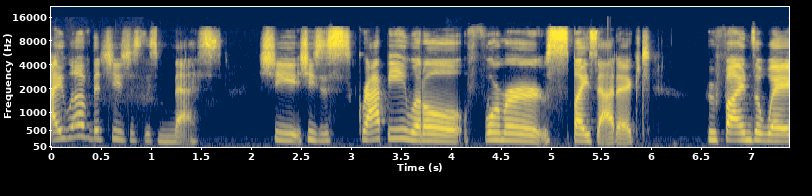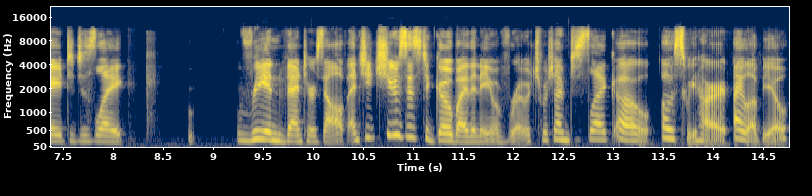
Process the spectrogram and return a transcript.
I love that she's just this mess. She she's a scrappy little former spice addict who finds a way to just like reinvent herself and she chooses to go by the name of Roach, which I'm just like, "Oh, oh sweetheart, I love you."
